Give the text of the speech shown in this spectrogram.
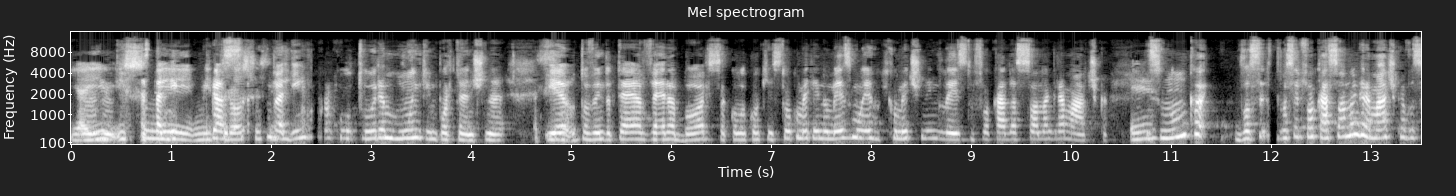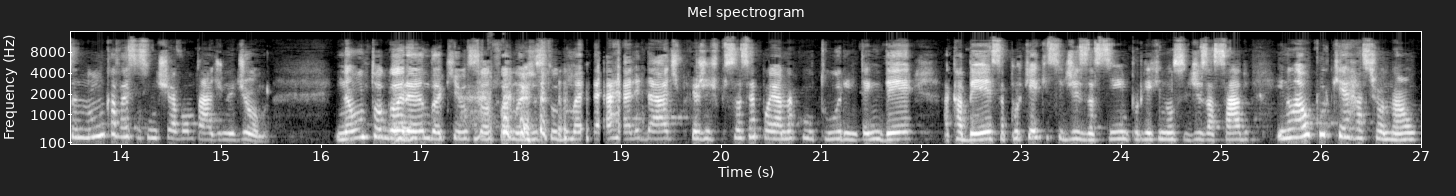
E aí uhum. isso me, me trouxe assim... da língua com a cultura é muito importante, né? Sim. E eu tô vendo até a Vera Borsa colocou que estou cometendo o mesmo erro que cometi no inglês, estou focada só na gramática. É. Isso nunca, você, se você focar só na gramática, você nunca vai se sentir à vontade no idioma. Não estou gorando aqui a sua forma de estudo, mas é a realidade, porque a gente precisa se apoiar na cultura, entender a cabeça, por que, que se diz assim, por que, que não se diz assado. E não é o porquê racional,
